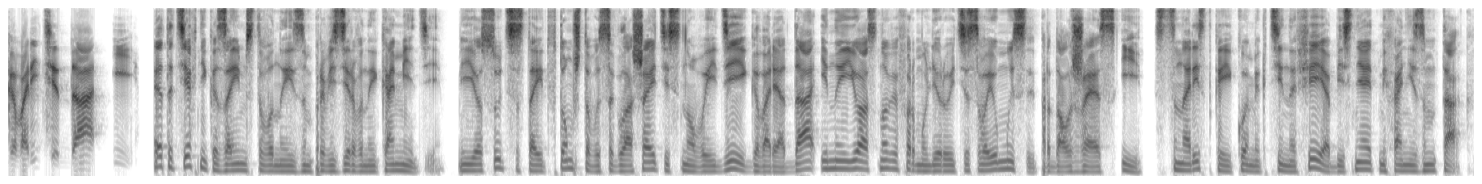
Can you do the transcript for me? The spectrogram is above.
Говорите «да» и. Эта техника заимствована из импровизированной комедии. Ее суть состоит в том, что вы соглашаетесь с новой идеей, говоря «да», и на ее основе формулируете свою мысль, продолжая с «и». Сценаристка и комик Тина Фей объясняет механизм так.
